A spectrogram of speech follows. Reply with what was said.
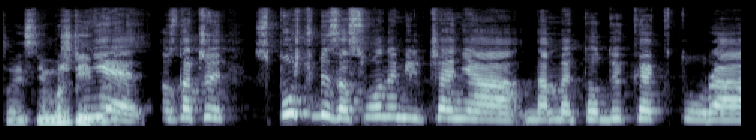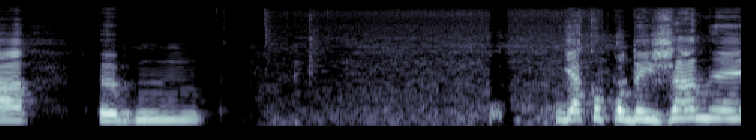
to jest niemożliwe. Nie, to znaczy spuśćmy zasłonę milczenia na metodykę, która jako podejrzany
